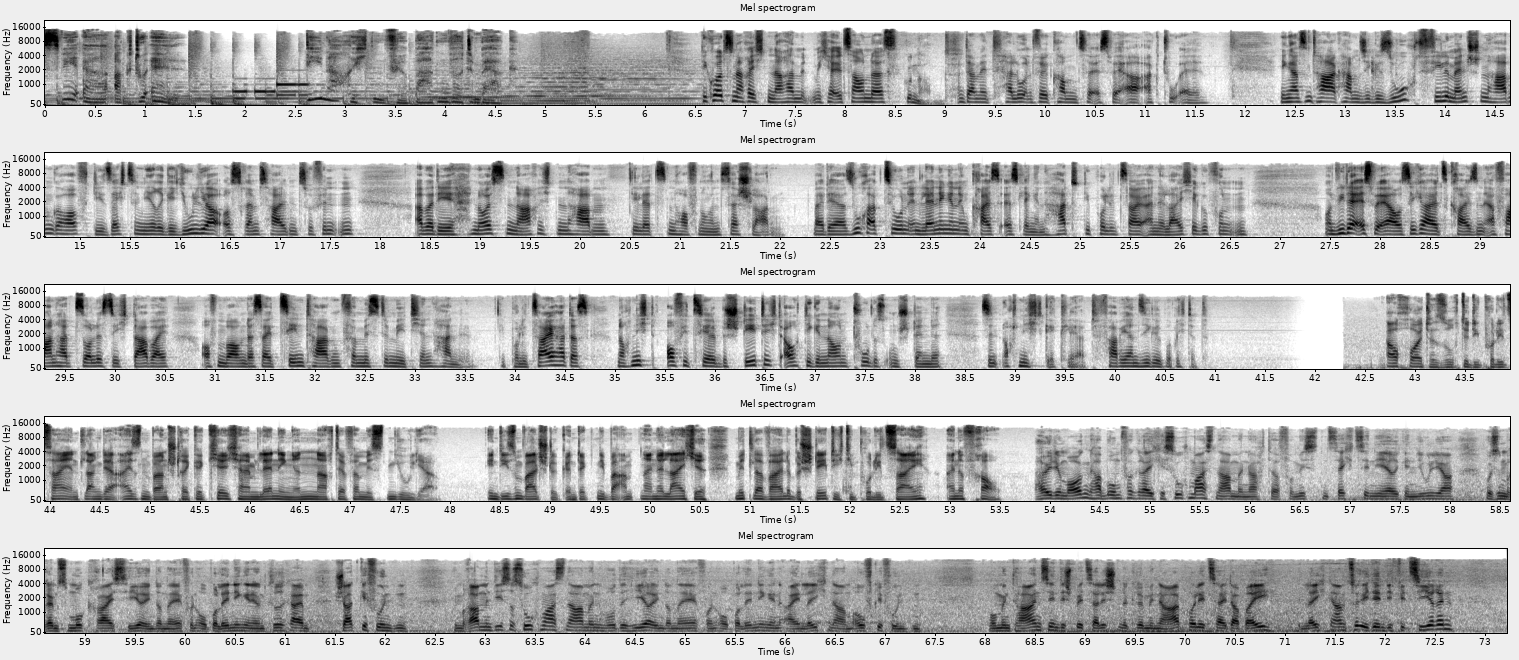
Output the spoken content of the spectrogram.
SWR aktuell. Die Nachrichten für Baden-Württemberg. Die Kurznachrichten nachher mit Michael Saunders. Guten Abend. Und damit hallo und willkommen zur SWR aktuell. Den ganzen Tag haben sie gesucht. Viele Menschen haben gehofft, die 16-jährige Julia aus Remshalden zu finden. Aber die neuesten Nachrichten haben die letzten Hoffnungen zerschlagen. Bei der Suchaktion in Lenningen im Kreis Esslingen hat die Polizei eine Leiche gefunden. Und wie der SWR aus Sicherheitskreisen erfahren hat, soll es sich dabei offenbar um das seit zehn Tagen vermisste Mädchen handeln. Die Polizei hat das noch nicht offiziell bestätigt. Auch die genauen Todesumstände sind noch nicht geklärt. Fabian Siegel berichtet. Auch heute suchte die Polizei entlang der Eisenbahnstrecke Kirchheim-Lenningen nach der vermissten Julia. In diesem Waldstück entdeckten die Beamten eine Leiche. Mittlerweile bestätigt die Polizei eine Frau. Heute Morgen haben umfangreiche Suchmaßnahmen nach der vermissten 16-jährigen Julia aus dem Rems-Murr-Kreis hier in der Nähe von Oberlenningen und Kirchheim stattgefunden. Im Rahmen dieser Suchmaßnahmen wurde hier in der Nähe von Oberlenningen ein Leichnam aufgefunden. Momentan sind die Spezialisten der Kriminalpolizei dabei, den Leichnam zu identifizieren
